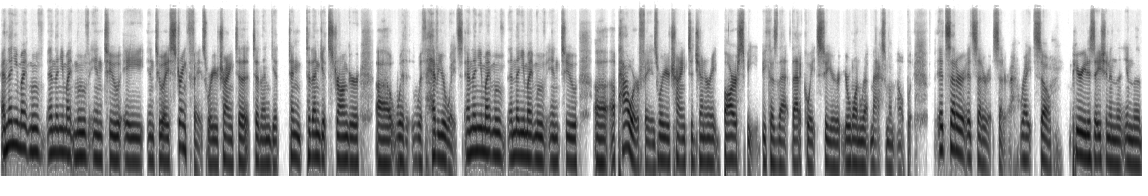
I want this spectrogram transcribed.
And then you might move, and then you might move into a into a strength phase where you're trying to to then get tend to then get stronger uh, with with heavier weights. And then you might move and then you might move into uh, a power phase where you're trying to generate bar speed because that that equates to your your one rep maximum output et cetera et cetera et cetera right? So periodization in the in the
